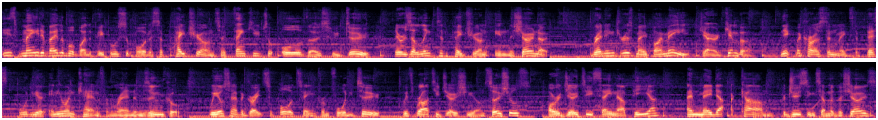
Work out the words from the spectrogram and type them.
is made available by the people who support us at Patreon, so thank you to all of those who do. There is a link to the Patreon in the show notes. Red Inker is made by me, Jarrod Kimber. Nick McCorriston makes the best audio anyone can from random Zoom calls. We also have a great support team from 42 with Rati Joshi on socials, Aurojyoti Senapati, and Maida Akam producing some of the shows,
